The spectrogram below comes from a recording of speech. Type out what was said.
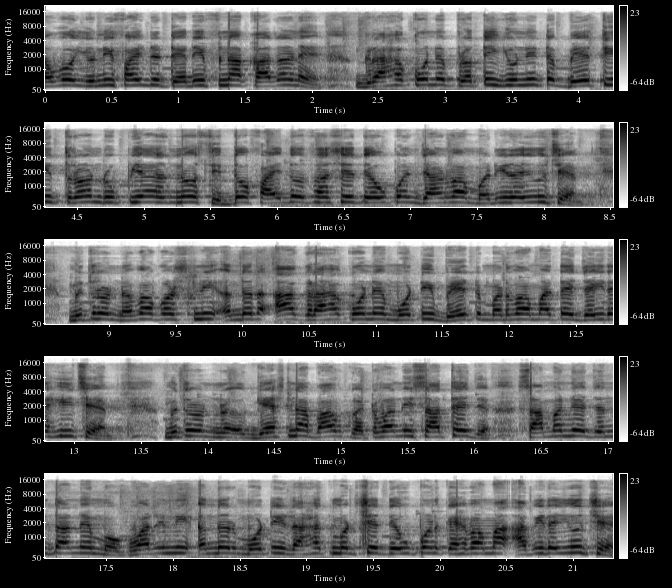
નવો યુનિફાઈડ ટેરિફના કારણે ગ્રાહકોને પ્રતિ યુનિટ બેથી ત્રણ રૂપિયાનો સીધો ફાયદો થશે તેવું પણ જાણવા મળી રહ્યું છે. મિત્રો, નવા વર્ષની અંદર આ ગ્રાહકોને મોટી ભેટ મળવા માટે જઈ રહી છે. મિત્રો ગેસના ભાવ ઘટવાની સાથે જ સામાન્ય જનતાને મોંઘવારીની અંદર મોટી રાહત મળશે તેવું પણ કહેવામાં આવી રહ્યું છે.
